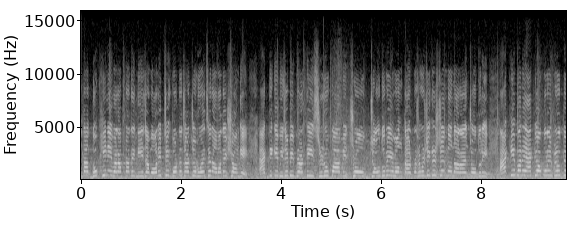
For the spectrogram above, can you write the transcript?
মালদা দক্ষিণে এবার আপনাদের নিয়ে যাব। অরিত্রিক ভট্টাচার্য রয়েছেন আমাদের সঙ্গে। একদিকে বিজেপি প্রার্থী শ্রীরূপা মিত্র চৌধুরী এবং তার পাশাপাশি কৃষ্ণেন্দ্র নারায়ণ চৌধুরী। একেবারে একে অপরের বিরুদ্ধে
